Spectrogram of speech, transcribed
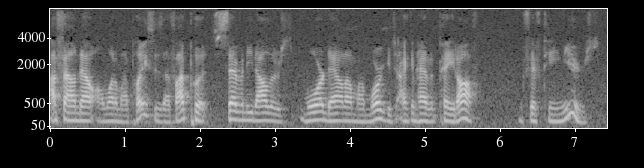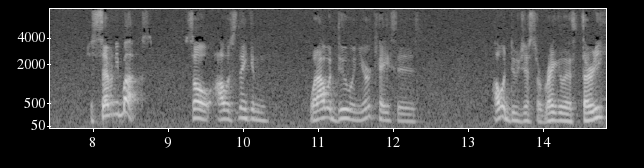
"I found out on one of my places that if I put seventy dollars more down on my mortgage, I can have it paid off in 15 years, just seventy bucks." So I was thinking, what I would do in your case is, I would do just a regular 30,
